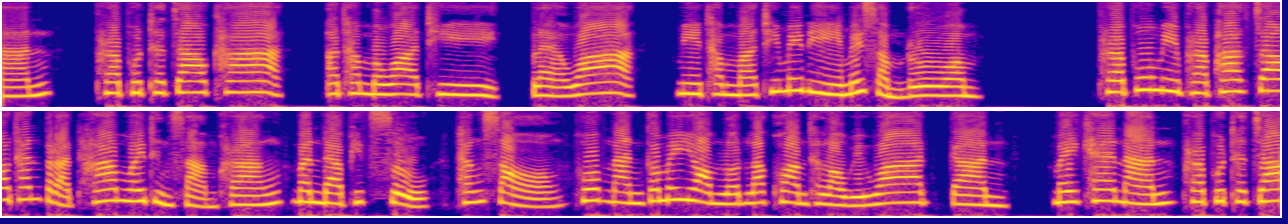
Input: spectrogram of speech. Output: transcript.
นั้น พระพุทธเจ้าข้าอธรรมวาที แปลว่า มีธรรมะที่ไม่ดีไม่สำรวม พระผู้มีพระภาคเจ้าท่านตรัสห้ามไว้ถึงสามครั้ง บรรดาภิกษุ ทั้งสอง พวกนั้นก็ไม่ยอมลดละความทะเลาวิวาทกัน ไม่แค่นั้น พระพุทธเจ้า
